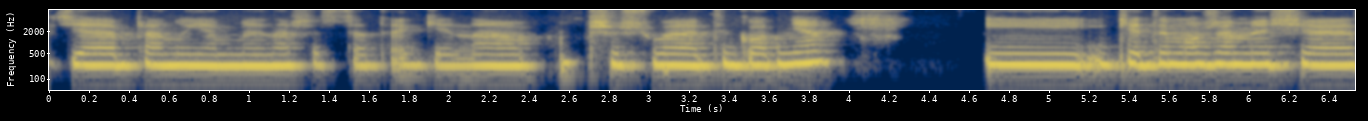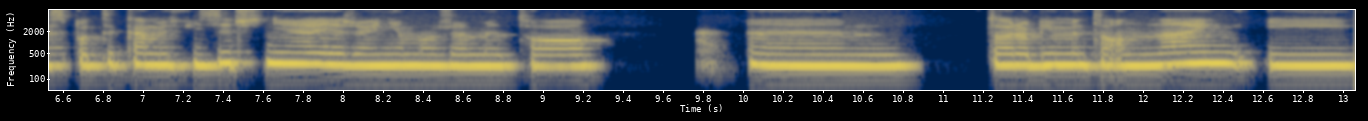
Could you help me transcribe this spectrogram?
gdzie planujemy nasze strategie na przyszłe tygodnie. I, kiedy możemy się spotykamy fizycznie, jeżeli nie możemy, to, to robimy to online i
